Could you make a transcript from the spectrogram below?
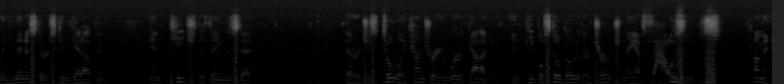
When ministers can get up and and teach the things that that are just totally contrary to the Word of God, and, and people still go to their church and they have thousands coming.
